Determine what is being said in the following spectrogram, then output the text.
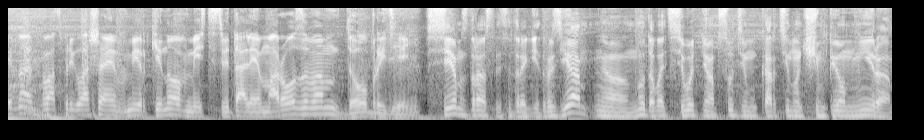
И вновь вас приглашаем в мир кино вместе с Виталием Морозовым. Добрый день. Всем здравствуйте, дорогие друзья. Э, Ну, давайте сегодня обсудим картину «Чемпион мира»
